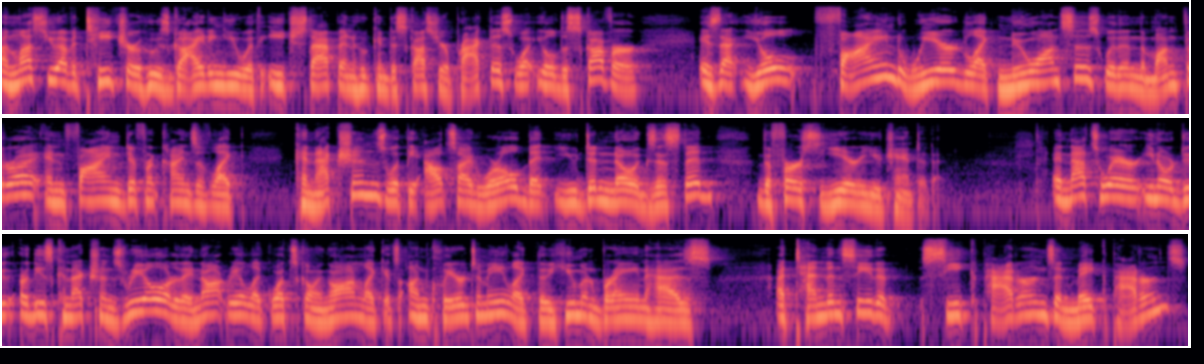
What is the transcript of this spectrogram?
unless you have a teacher who's guiding you with each step and who can discuss your practice, what you'll discover is that you'll find weird like nuances within the mantra and find different kinds of like connections with the outside world that you didn't know existed the first year you chanted it. And that's where, you know, do, are these connections real are they not real? Like, what's going on? Like, it's unclear to me. Like, the human brain has a tendency to seek patterns and make patterns.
